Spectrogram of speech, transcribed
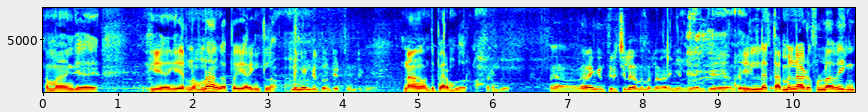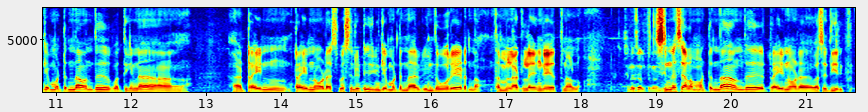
நம்ம இங்கே ஏ- ஏறினோம்னா அங்கே போய் இறங்கிக்கலாம். நீங்கள் எங்கேருந்து வண்டி எடுத்து வந்துருக்கீங்க? நாங்கள் வந்து பெரம்பலூர். பெரம்பலூர். வேற எங்கேயும் திருச்சியில் அந்த மாதிரிலாம் வேற எங்கேயும் இல்லையா? இங்கே இல்லை தமிழ்நாடு ஃபுல்லாகவே இங்கே மட்டும்தான் வந்து பார்த்திங்கன்னா ட்ரெயின் ட்ரெயினோட ஸ்பெசிலிட்டி இங்கே மட்டும்தான் இருக்குது இந்த ஒரே இடம் தான். தமிழ்நாட்டில் எங்கே ஏற்றினாலும் சின்ன சேலத்தில் சின்ன சேலம் மட்டும்தான் வந்து ட்ரெயினோட வசதி இருக்குது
